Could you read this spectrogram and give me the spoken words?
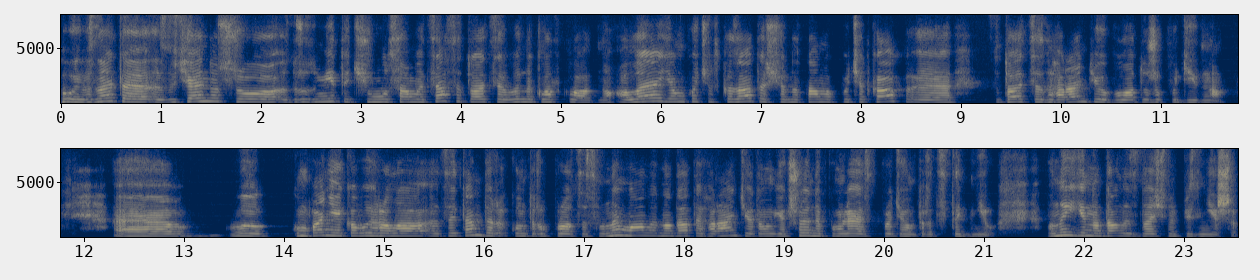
Ой, ви знаєте, звичайно, що зрозуміти, чому саме ця ситуація виникла складно. Але я вам хочу сказати, що на самих початках е, ситуація з гарантією була дуже подібна. Компанія, яка виграла е, цей тендер, контрпроцес, вони мали надати гарантію, там, якщо я не помиляюсь, протягом 30 днів. Вони її надали значно пізніше.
